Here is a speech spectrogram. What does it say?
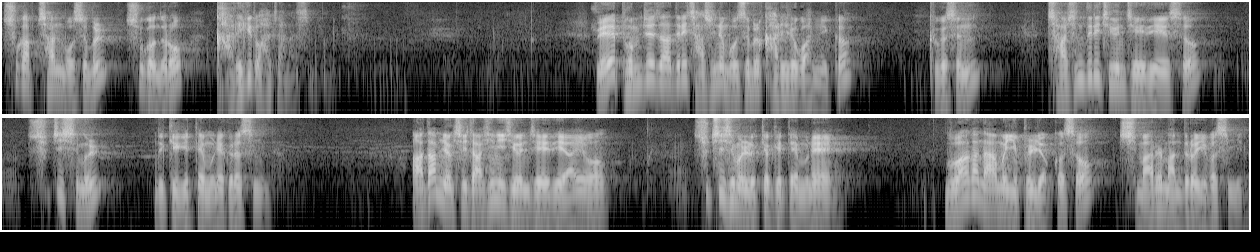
수갑 찬 모습을 수건으로 가리기도 하지 않았습니까? 왜 범죄자들이 자신의 모습을 가리려고 합니까? 그것은 자신들이 지은 죄에 대해서 수치심을 느끼기 때문에 그렇습니다. 아담 역시 자신이 지은 죄에 대하여 수치심을 느꼈기 때문에 무화과 나무 잎을 엮어서 치마를 만들어 입었습니다.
